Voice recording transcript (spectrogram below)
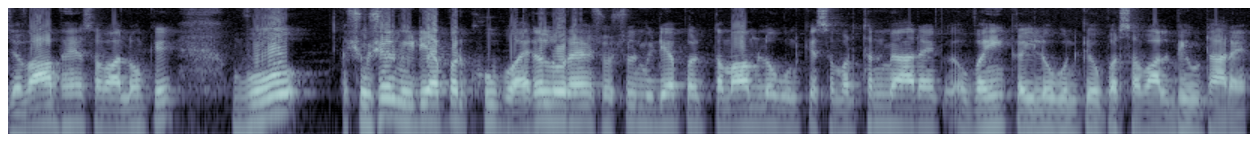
जवाब हैं सवालों के, वो सोशल मीडिया पर खूब वायरल हो रहे हैं। सोशल मीडिया पर तमाम लोग उनके समर्थन में आ रहे हैं। वहीं कई लोग उनके ऊपर सवाल भी उठा रहे हैं।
